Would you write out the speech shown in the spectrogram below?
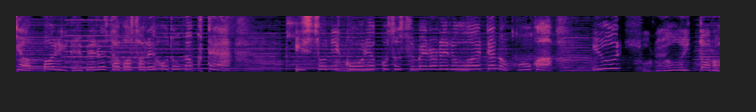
やっぱりレベル差がそれほどなくて一緒に攻略進められる相手の方が有利。それを言ったら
